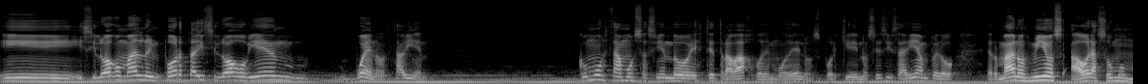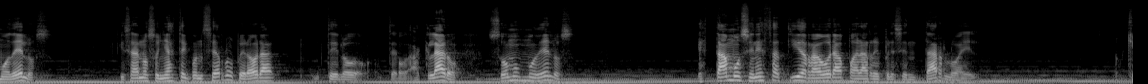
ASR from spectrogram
Y, y si lo hago mal no importa y si lo hago bien, bueno, está bien. ¿Cómo estamos haciendo este trabajo de modelos? Porque no sé si sabían, pero hermanos míos, ahora somos modelos. Quizás no soñaste con serlo, pero ahora te lo, aclaro, somos modelos. Estamos en esta tierra ahora para representarlo a Él. ¿Ok?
